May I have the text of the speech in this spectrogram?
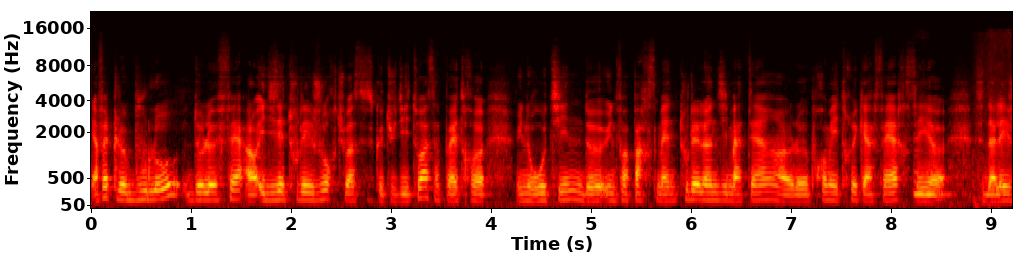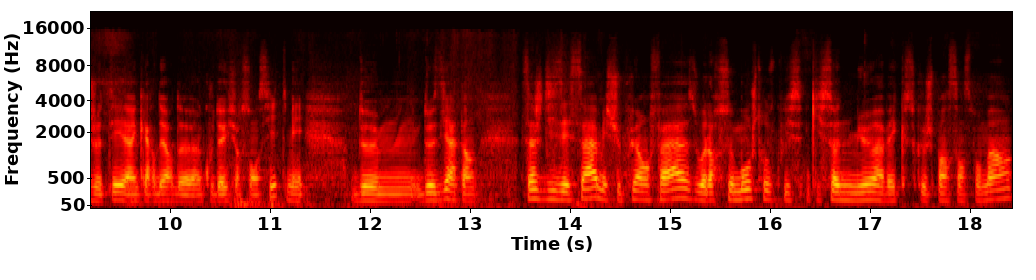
Et en fait, le boulot de le faire. Alors, il disait tous les jours, tu vois, c'est ce que tu dis toi, ça peut être euh, une routine de une fois par semaine, tous les lundis matins. Euh, le premier truc à faire, c'est mhm. d'aller jeter un quart d'heure, un coup d'œil sur son site. Mais de, de se dire, attends, ça je disais ça, mais je suis plus en phase, ou alors ce mot je trouve qu'il sonne mieux avec ce que je pense en ce moment.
